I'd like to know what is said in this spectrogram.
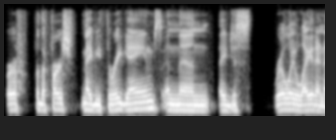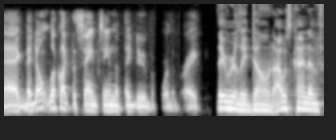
for for the first maybe three games, and then they just really laid an egg. They don't look like the same team that they do before the break. They really don't. I was kind of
